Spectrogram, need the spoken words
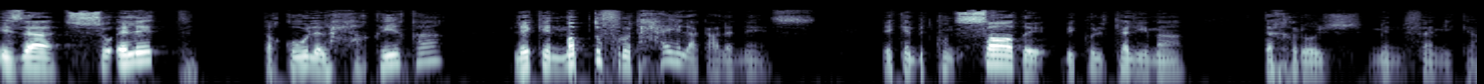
إذا سئلت تقول الحقيقة لكن ما بتفرض حالك على الناس. لكن بتكون صادق بكل كلمة تخرج من فمك.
